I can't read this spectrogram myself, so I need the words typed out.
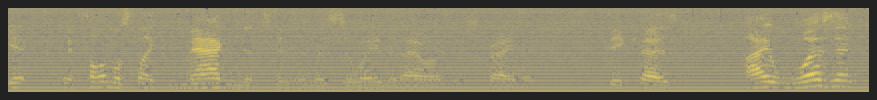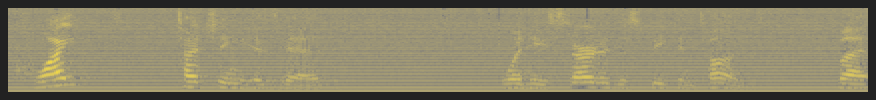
get, it's almost like magnetism is the way that I would describe it. Because I wasn't quite touching his head when he started to speak in tongues. But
